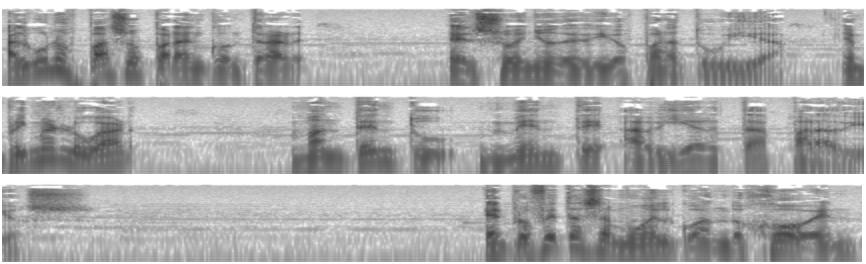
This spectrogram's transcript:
Algunos pasos para encontrar el sueño de Dios para tu vida. En primer lugar, mantén tu mente abierta para Dios. El profeta Samuel cuando joven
